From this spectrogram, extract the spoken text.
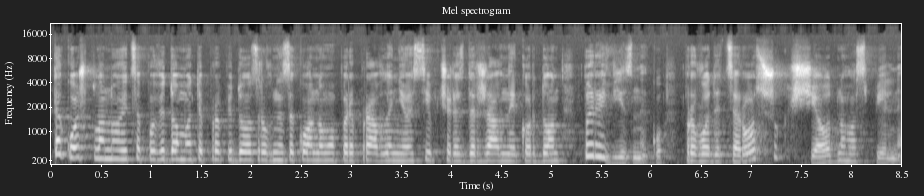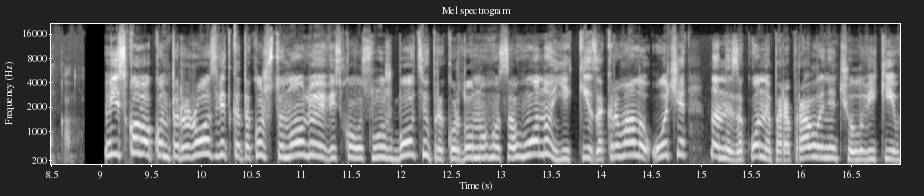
Також планується повідомити про підозру в незаконному переправленні осіб через державний кордон перевізнику. Проводиться розшук ще одного спільника. Військова контррозвідка також встановлює військовослужбовців прикордонного загону, які закривали очі на незаконне переправлення чоловіків.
